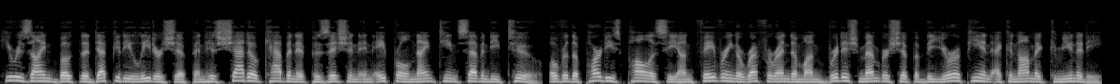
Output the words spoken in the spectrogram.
he resigned both the deputy leadership and his shadow cabinet position in April 1972, over the party's policy on favouring a referendum on British membership of the European Economic Community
